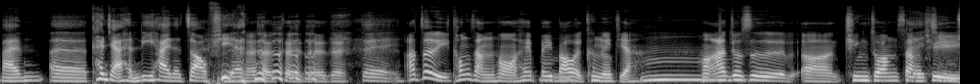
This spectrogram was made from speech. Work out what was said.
蛮呃看起来很厉害的照片。对 对对。对，啊，这里通常哈，黑背包会坑人家，嗯，啊，就是呃轻装上去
